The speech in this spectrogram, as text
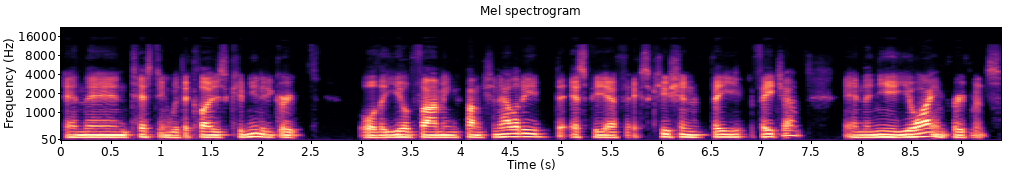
And then testing with a closed community group or the yield farming functionality, the SPF execution fee feature, and the new UI improvements.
